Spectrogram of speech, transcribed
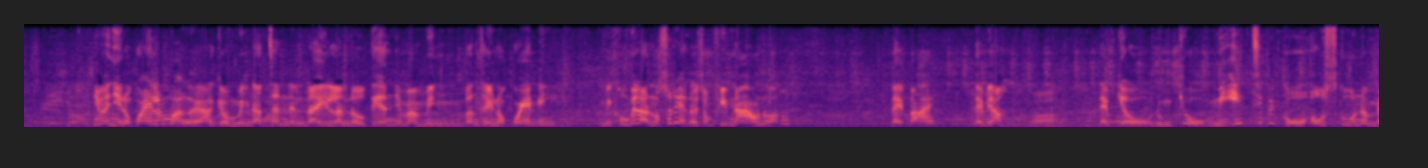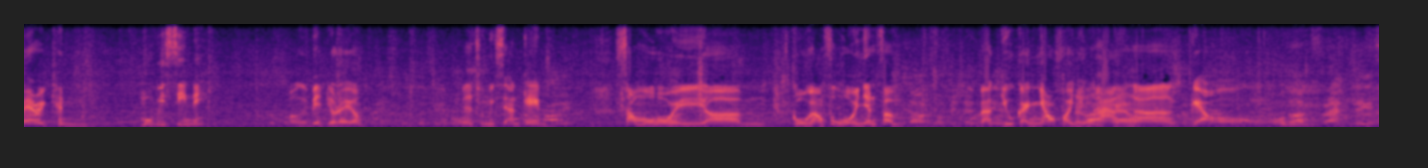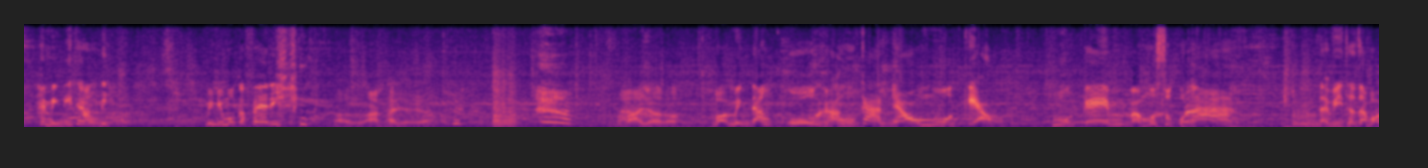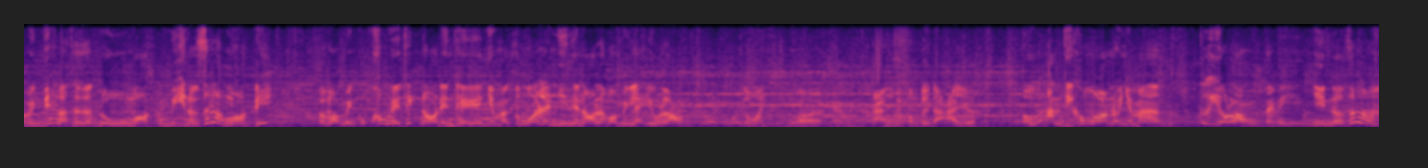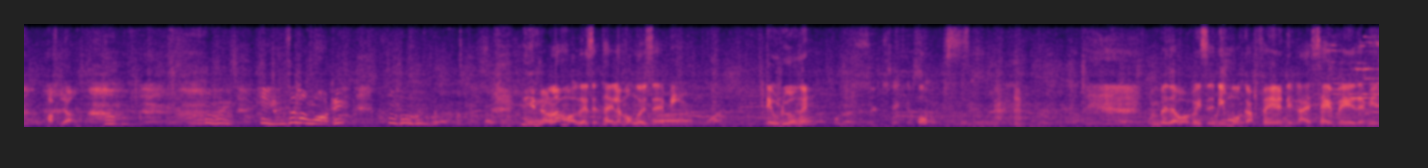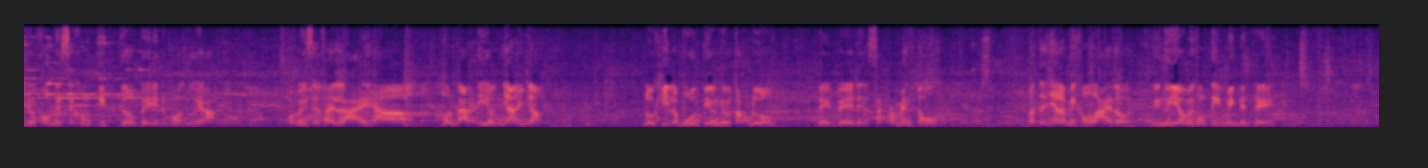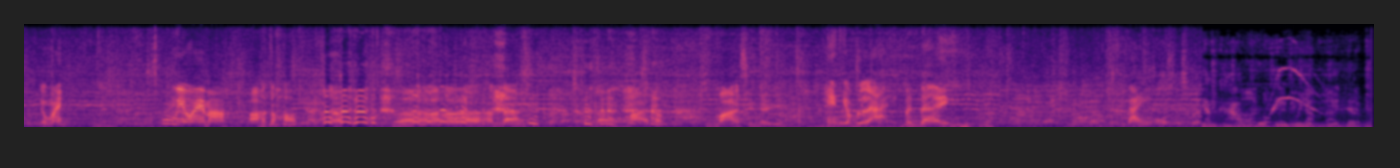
Nhưng mà nhìn nó quen lắm mọi người ạ Kiểu mình đặt chân đến đây lần đầu tiên nhưng mà mình vẫn thấy nó quen ý Mình không biết là nó xuất hiện ở trong phim nào nữa Đẹp vãi Đẹp nhở? Ờ. Đẹp kiểu đúng kiểu Mỹ Typical old school American movie scene ấy. Mọi người biết kiểu đấy không? Bây giờ chúng mình sẽ ăn kem. Sau một hồi ờ, cố gắng phục hồi nhân phẩm Và cứu cánh nhau khỏi những hàng ờ, kẹo. Hay mình đi thẳng đi. Mình đi mua cà phê đi. Ừ, anh thấy vậy á. 3 giờ rồi. Bọn mình đang cố gắng cản nhau mua kẹo Mua kem và mua sô-cô-la Tại vì thật ra bọn mình biết là thật ra đồ ngọt của Mỹ nó rất là ngọt ý. Và bọn mình cũng không hề thích nó đến thế Nhưng mà cứ mỗi lần nhìn thấy nó là bọn mình lại yếu lòng. Đúng không anh? Đúng rồi. Ăn thì không thấy đã gì hết Ừ, ăn thì không ngon đâu nhưng mà cứ yếu lòng Tại vì nhìn nó rất là Hấp dẫn. Nhìn nó rất là ngọt ấy Nhìn nó là mọi người sẽ thấy là mọi người sẽ bị tiểu đường ấy. Úp Bây giờ bọn mình sẽ đi mua cà phê để lái xe về Tại vì nếu không thì sẽ không kịp giờ về nữa mọi người ạ. Bọn mình sẽ phải lái à, hơn 3 tiếng nhỉ anh nhỉ? Đôi khi là 4 tiếng nếu tắc đường Để về đến Sacramento. Và tất nhiên là mình không lái rồi Vì người yêu mình không tin mình đến thế. Đúng không anh? Không yêu em à? À có. À, Anh đang Đang mãi tập Mãi suy nghĩ. Hẹn gặp lại bên đây Đấy giám khảo của cái quyền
